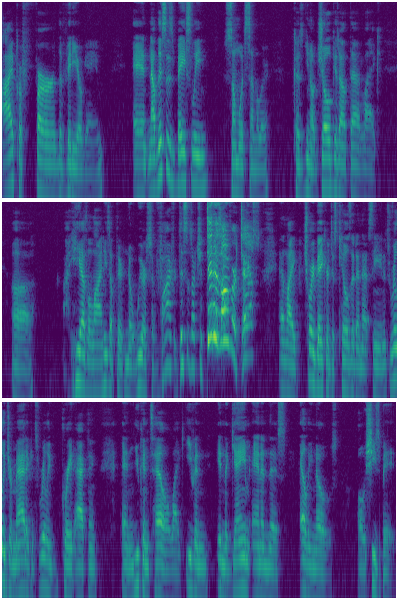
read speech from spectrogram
I prefer the video game. And now this is basically somewhat similar because you know Joe gets out that like, uh, he has a line. He's up there. No, we are survivors. This is our shit. Dinner's over, Tess. And like Troy Baker just kills it in that scene. It's really dramatic. It's really great acting, and you can tell like even in the game and in this, Ellie knows. Oh, she's bit.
